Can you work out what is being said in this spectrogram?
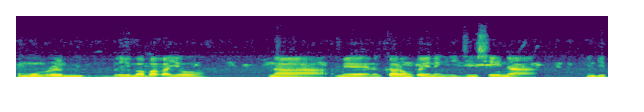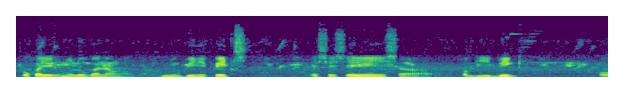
kung problema ba kayo na may nagkaroon kayo ng agency na hindi po kayo hinulugan ng inyong benefits, SSA, sa pag-ibig o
